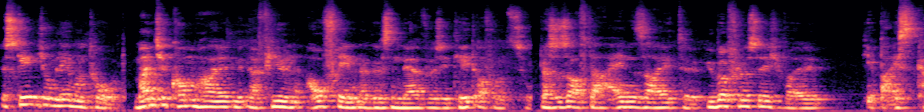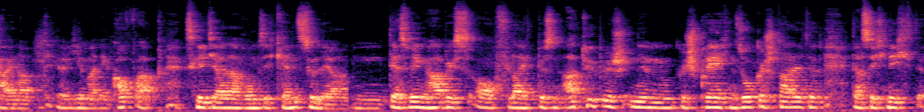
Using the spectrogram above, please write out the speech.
Es geht nicht um Leben und Tod. Manche kommen halt mit einer vielen Aufregung, einer gewissen Nervosität auf uns zu. Das ist auf der einen Seite überflüssig, weil hier beißt keiner jemand den Kopf ab. Es geht ja darum, sich kennenzulernen. Deswegen habe ich es auch vielleicht ein bisschen atypisch in den Gesprächen so gestaltet, dass ich nicht äh,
